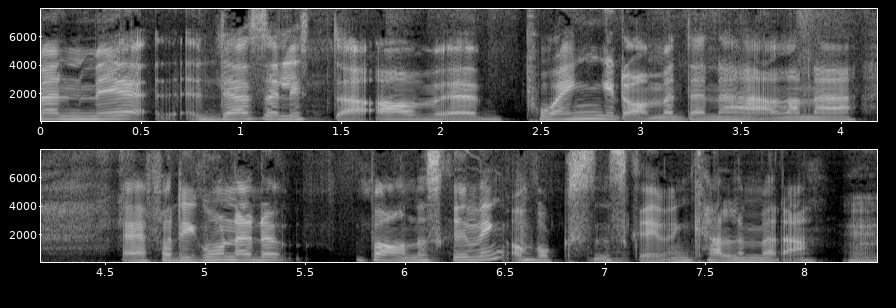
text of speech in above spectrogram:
Men med, det som er litt av eh, poenget da med denne her eh, For i grunnen er det barneskriving og voksenskriving, kaller vi det. Mm.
